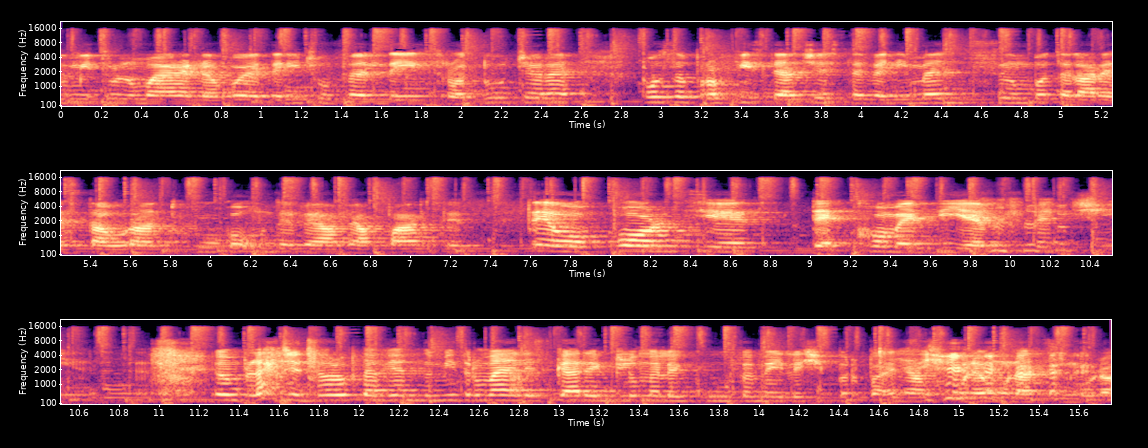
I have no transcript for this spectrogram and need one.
Dumitru nu mai are nevoie de niciun fel de introducere. Poți să profiți de acest eveniment sâmbătă la restaurant Hugo, unde vei avea parte de o porție de comedie pe cinste. da? Îmi place doar Octavian Dumitru, mai ales că are glumele cu femeile și Ia bărbații. spune una singură.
